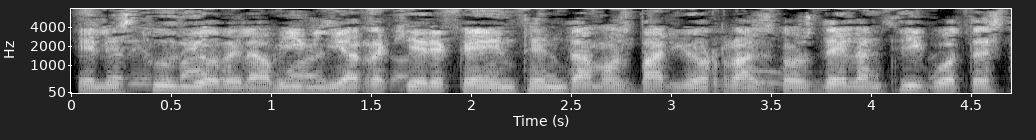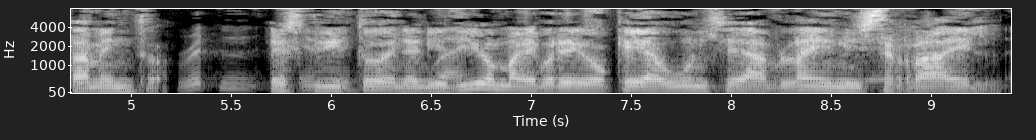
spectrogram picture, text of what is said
El estudio de la Biblia requiere que entendamos varios rasgos del Antiguo Testamento, escrito en el idioma hebreo que aún se habla en Israel.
